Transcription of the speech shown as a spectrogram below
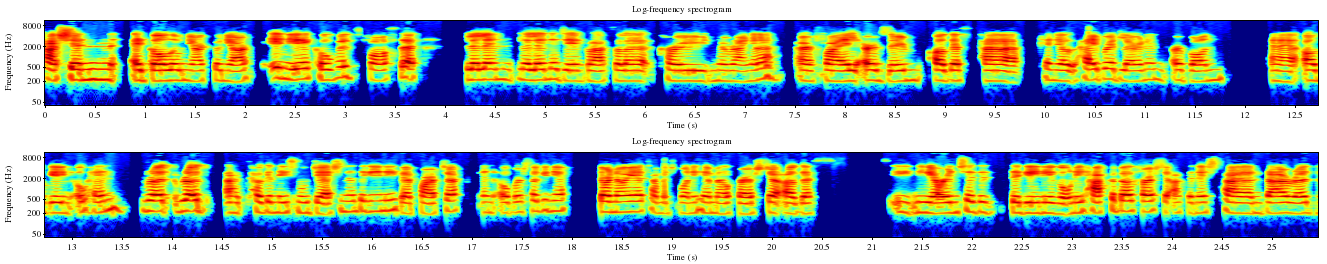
tá sin ag goúneart goneart iné COVID fásta lelin lelin a déan glasile choú na rangana ar fáil ar zoom agus tá ceal hybrid learning ar bon uh, a géin ó hen. Rud rud a tugan níos mó deisina a géine bheitpáteach in ober saginne dar noia tá muid buní him me firstste agus ní orintse de géine goni hakabel firstste a is tá an darud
